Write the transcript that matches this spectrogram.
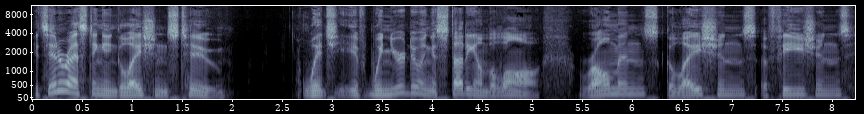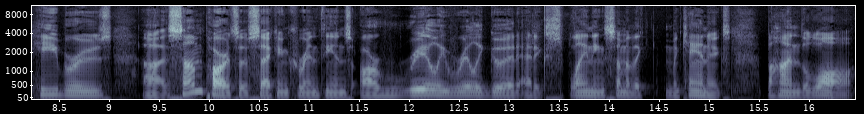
It's interesting in Galatians 2, which, if when you're doing a study on the law, Romans, Galatians, Ephesians, Hebrews, uh, some parts of Second Corinthians are really, really good at explaining some of the mechanics behind the law.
